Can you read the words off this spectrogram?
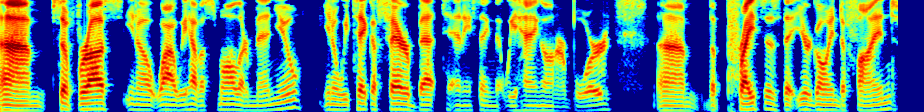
Um, so for us, you know, while we have a smaller menu, you know, we take a fair bet to anything that we hang on our board. Um, the prices that you're going to find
